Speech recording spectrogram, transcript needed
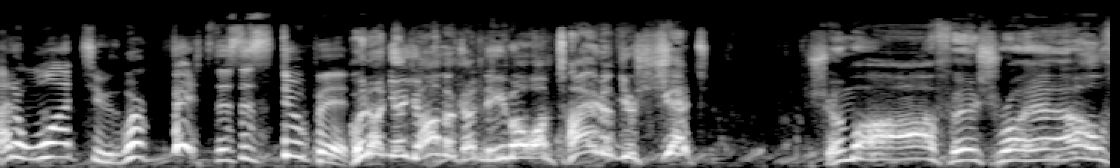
I don't want to. We're fish. This is stupid. Put on your yarmulke, Nemo. I'm tired of your shit. Shema, fish royale.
